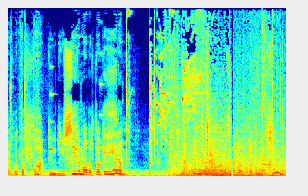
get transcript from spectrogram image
Like, what the fuck, dude? You see the motherfucker hit him. I don't understand the motherfucker not shooting.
